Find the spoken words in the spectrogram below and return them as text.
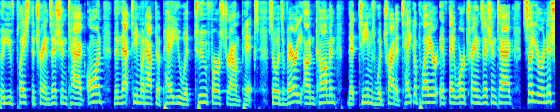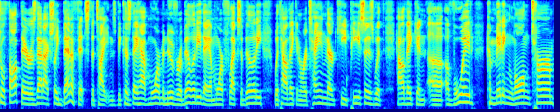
who you've placed the transition tag on, then that team would have to pay you with two first round picks. So it's very uncommon that teams would try to take a player if they were transition tagged. So your initial thought there is that actually benefits the Titans because they have more maneuverability, they have more flexibility with how they can retain their key pieces, with how they can uh, avoid committing long term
